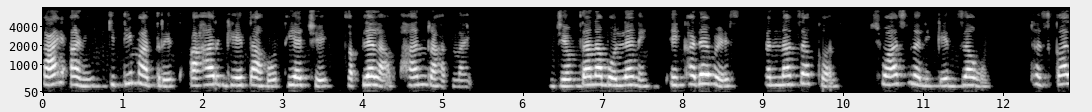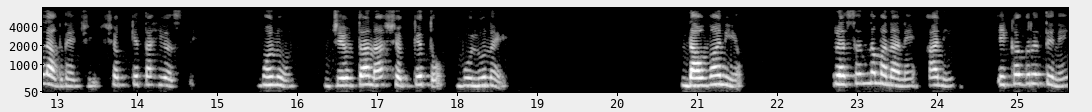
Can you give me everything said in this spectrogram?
काय आणि किती मात्रेत आहार घेत आहोत याचे आपल्याला भान राहत नाही. जेवताना बोलल्याने एखाद्या वेळेस अन्नाचा कण श्वासनलिकेत जाऊन ठसका लागण्याची शक्यताही असते. म्हणून जेवताना शक्यतो बोलू नये. दहावा नियम प्रसन्न मनाने आणि एकाग्रतेने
